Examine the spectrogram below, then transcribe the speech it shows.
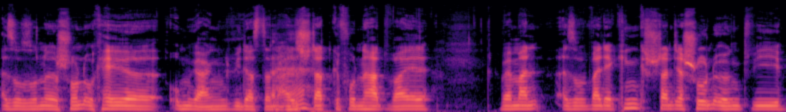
also so eine schon okaye Umgang, wie das dann alles Aha. stattgefunden hat, weil, wenn man, also, weil der King stand ja schon irgendwie,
